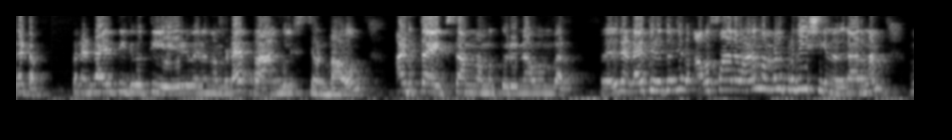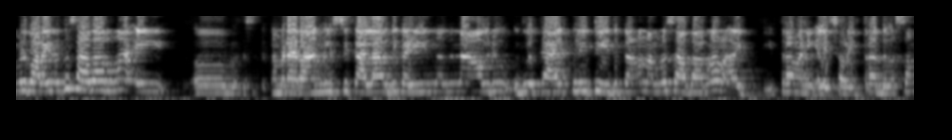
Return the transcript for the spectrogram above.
കേട്ടോ? അപ്പൊ രണ്ടായിരത്തി ഇരുപത്തി ഏഴ് വരെ നമ്മുടെ റാങ്ക് ലിസ്റ്റ് ഉണ്ടാവും. അടുത്ത എക്സാം നമുക്കൊരു നവംബർ അതായത് രണ്ടായിരത്തി ഇരുപത്തി അഞ്ച് അവസാനമാണ് നമ്മൾ പ്രതീക്ഷിക്കുന്നത്. കാരണം നമ്മൾ പറയുന്നത് സാധാരണ ഈ നമ്മുടെ റാങ്ക് ലിസ്റ്റ് കാലാവധി കഴിയുന്നതിന് ആ ഒരു ഇത് കാൽക്കുലേറ്റ് ചെയ്തിട്ടാണ് നമ്മൾ സാധാരണ ഇത്ര മണി അല്ലെ സോറി ഇത്ര ദിവസം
